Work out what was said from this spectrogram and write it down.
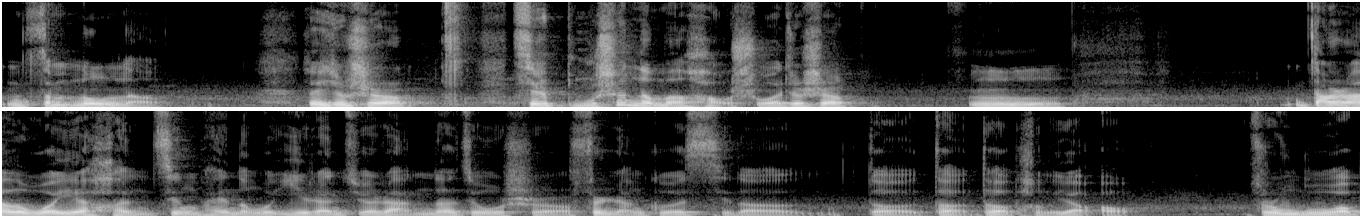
你怎么弄呢？所以就是。其实不是那么好说，就是，嗯，当然了，我也很敬佩能够毅然决然的，就是愤然割席的的的的朋友，就是我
